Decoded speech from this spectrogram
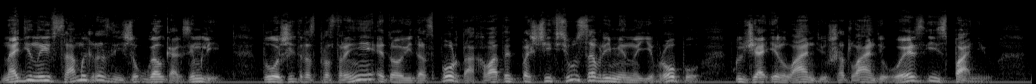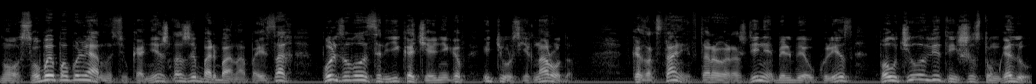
найденные в самых различных уголках Земли. Площадь распространения этого вида спорта охватывает почти всю современную Европу, включая Ирландию, Шотландию, Уэльс и Испанию. Но особой популярностью, конечно же, борьба на поясах пользовалась среди кочевников и тюркских народов. В Казахстане второе рождение Бельбе-Укулес получило в 2006 году.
